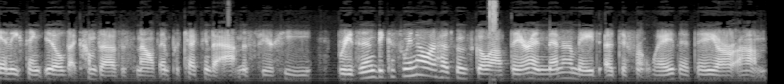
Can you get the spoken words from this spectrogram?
anything ill that comes out of his mouth and protecting the atmosphere he breathes in because we know our husbands go out there and men are made a different way that they are um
